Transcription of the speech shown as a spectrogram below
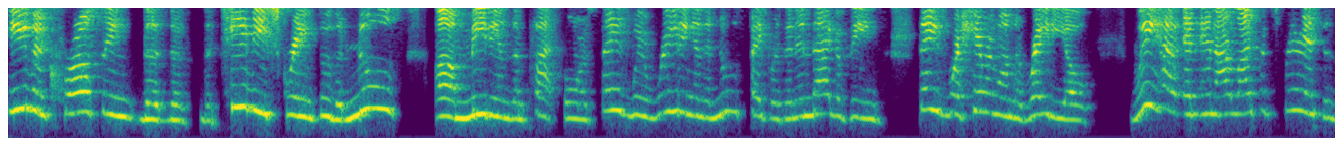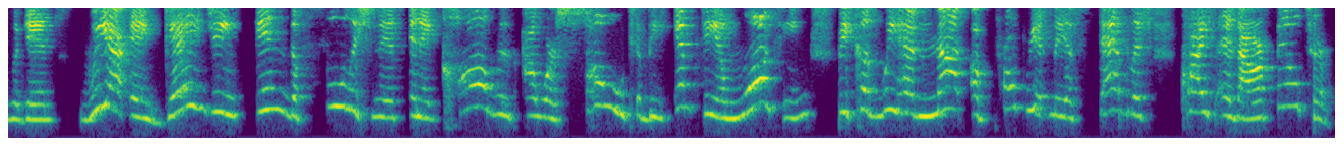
even crossing the the, the tv screen through the news um, mediums and platforms things we're reading in the newspapers and in magazines things we're hearing on the radio we have and in our life experiences again we are engaging in the foolishness and it causes our soul to be empty and wanting because we have not appropriately established christ as our filter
